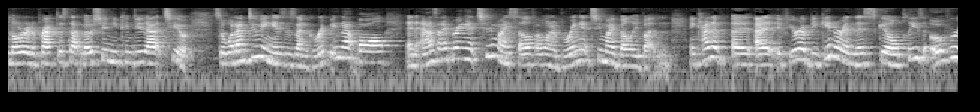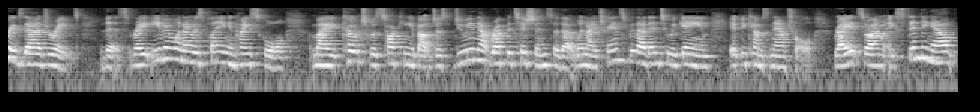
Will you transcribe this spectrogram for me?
in order to practice that motion, you can do that too. So what I'm doing is, is I'm gripping that ball, and as I bring it to myself, I wanna bring it to my belly button. And kind of, uh, uh, if you're a beginner in this skill, please over exaggerate this, right? Even when I was playing in high school, my coach was talking about just doing that repetition so that when I transfer that into a game, it becomes natural, right? So I'm extending out,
